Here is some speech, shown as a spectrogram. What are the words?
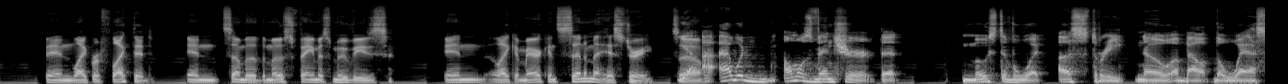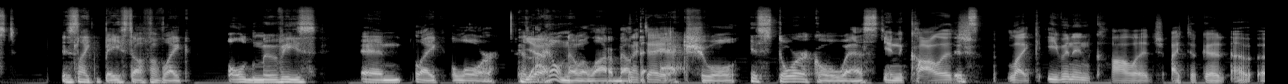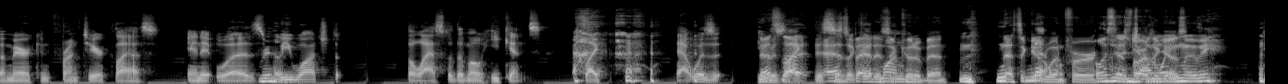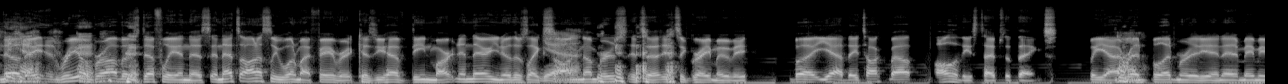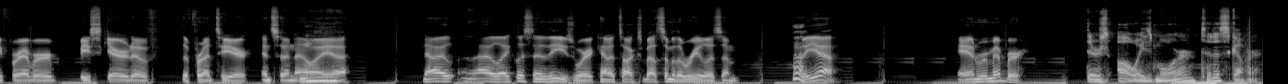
been like reflected in some of the most famous movies in like American cinema history. So yeah, I, I would almost venture that most of what us three know about the West is like based off of like old movies and like lore. because Yeah. I don't know a lot about the you? actual historical West. in college It's- like even in college i took a, a american frontier class and it was Really? we watched the last of the mohicans like that was he That's was not like this as is a bad good as one it could have been. That's a good No. one for Wasn't as it a far as John it Wayne goes. movie? No, Yeah. they, Rio Bravo is definitely in this, and that's honestly one of my favorite because you have Dean Martin in there. You know, there's like Yeah. song numbers. It's a it's a great movie. But yeah, they talk about all of these types of things. But yeah, I Uh-huh. read Blood Meridian, and it made me forever be scared of the frontier. And so now I Mhm. uh, now I, I like listening to these where it kind of talks about some of the realism. Huh. But yeah, and remember, There's always more to discover.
